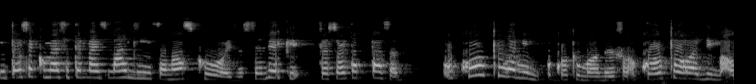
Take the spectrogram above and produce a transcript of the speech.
Então você começa a ter mais malícia nas coisas. Você vê que o professor tá passando. O corpo, anim... o corpo humano, eu o corpo animal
